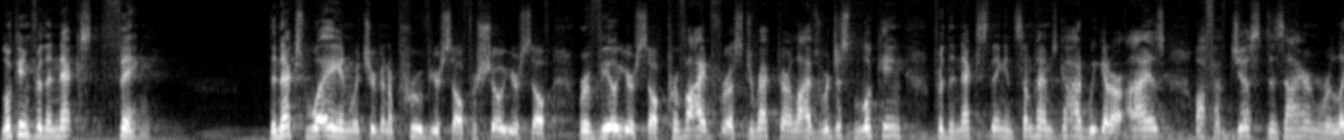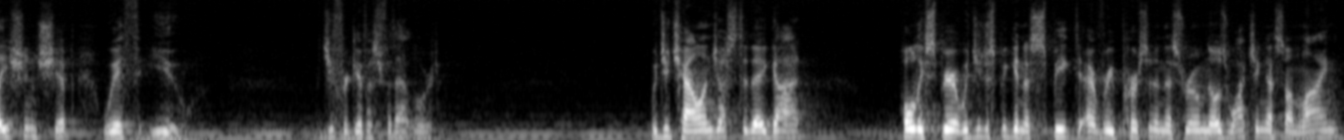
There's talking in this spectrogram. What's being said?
looking for the next thing, the next way in which you're going to prove yourself or show yourself, reveal yourself, provide for us, direct our lives. We're just looking for the next thing. And sometimes, God, we get our eyes off of just desiring relationship with you. Would you forgive us for that, Lord? Would you challenge us today, God? Holy Spirit, would you just begin to speak to every person in this room, those watching us online?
